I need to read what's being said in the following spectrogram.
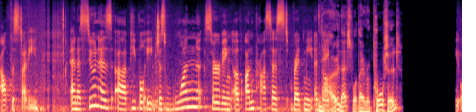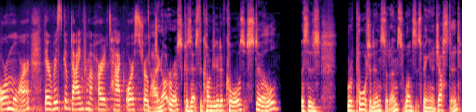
throughout the study. And as soon as uh, people ate just one serving of unprocessed red meat a day No, that's what they reported. or more, their risk of dying from a heart attack or a stroke No, not risk, because that's the conjugate of cause. Still, this is reported incidents once it's been adjusted.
